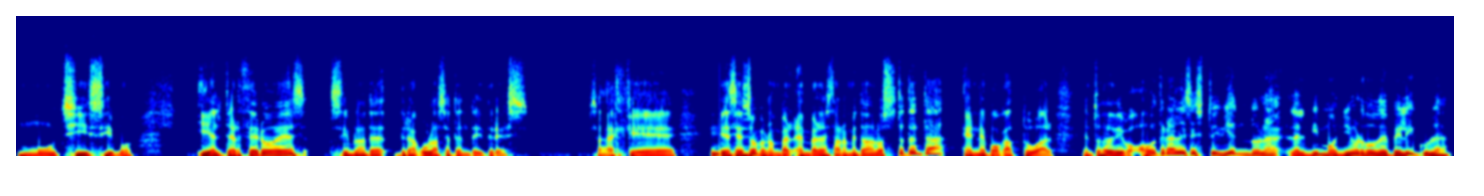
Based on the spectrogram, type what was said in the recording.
muchísimo. Y el tercero es simplemente Drácula 73. ¿Sabes qué, es eso? Pero en vez, en vez de estar ambientado en los 70, en época actual. Entonces digo, otra vez estoy viendo el mismo ñordo de película.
